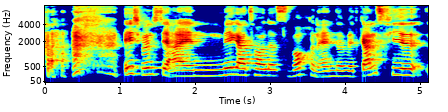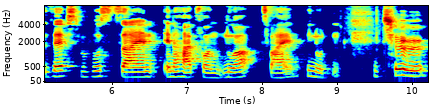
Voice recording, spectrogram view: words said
ich wünsche dir ein mega tolles Wochenende mit ganz viel Selbstbewusstsein innerhalb von nur zwei Minuten. Tschö.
